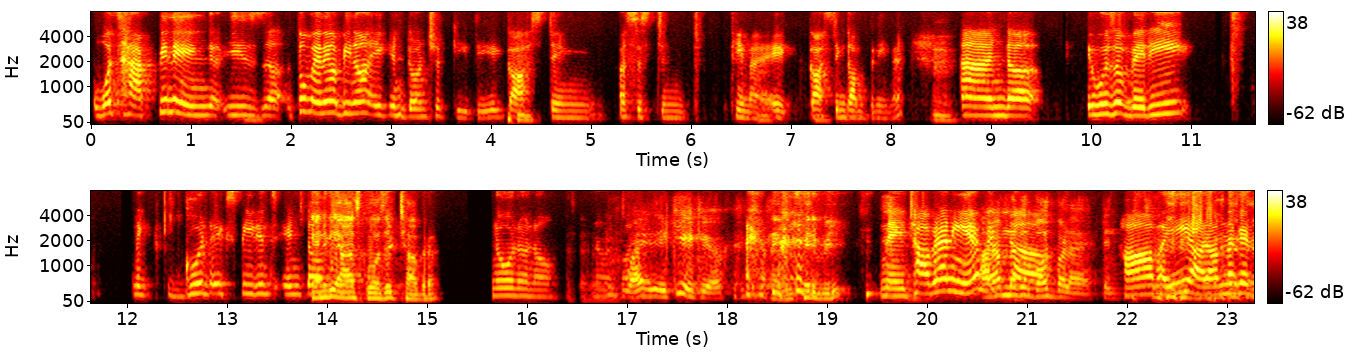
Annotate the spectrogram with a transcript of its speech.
what's happening is uh, तो मैंने अभी ना एक internship की थी casting assistant थी मैं एक casting company में Hmm. and uh, it was a very like good experience in terms Can we of- ask, was it Chabra? no no no No. Why एक ही है क्या फिर भी नहीं छाबरा नहीं है आरामनगर uh, बहुत बड़ा है हाँ भाई आरामनगर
